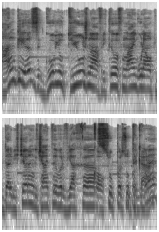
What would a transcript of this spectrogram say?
Англия загуби от Южна Африка в най-голямото дерби. Вчера англичаните вървяха Кол. супер, супер така. добре.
